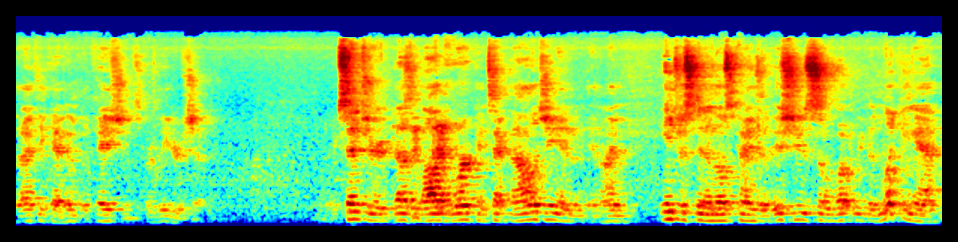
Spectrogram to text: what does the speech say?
that I think have implications for leadership. Accenture does a lot of work in technology, and, and I'm interested in those kinds of issues. So what we've been looking at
